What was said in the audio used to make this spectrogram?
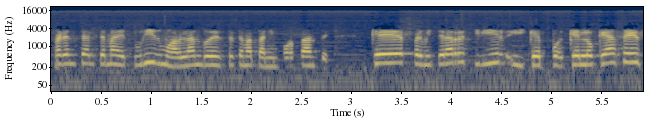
frente al tema de turismo, hablando de este tema tan importante, que permitirá recibir y que, que lo que hace es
